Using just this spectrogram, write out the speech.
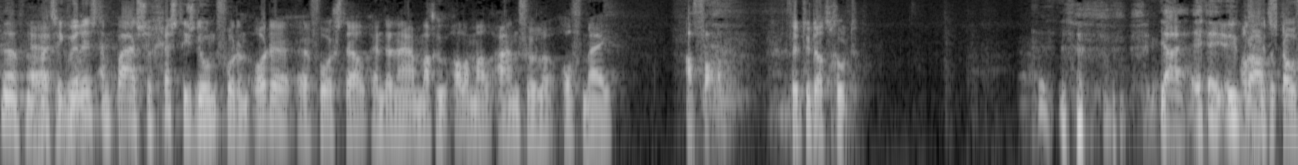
Ja, Eh, ik wil eerst een paar suggesties doen voor een ordevoorstel. en daarna mag u allemaal aanvullen of mij afvallen. Vindt u dat goed? Ja, eh, u het zo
